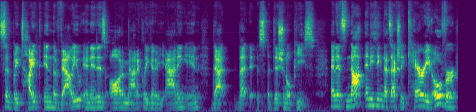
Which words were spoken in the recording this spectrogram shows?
simply typed in the value and it is automatically going to be adding in that that additional piece and it's not anything that's actually carried over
